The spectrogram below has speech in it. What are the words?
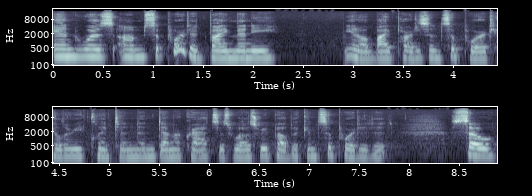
and was um, supported by many you know, bipartisan support. Hillary Clinton and Democrats as well as Republicans supported it. So,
